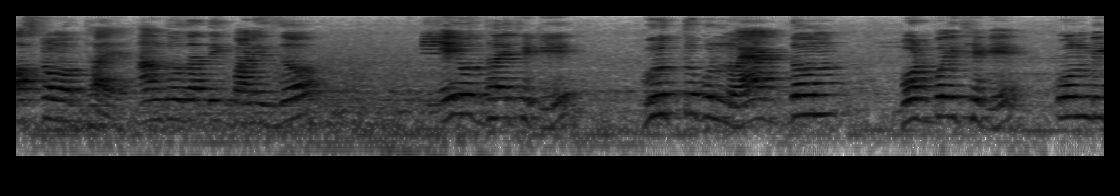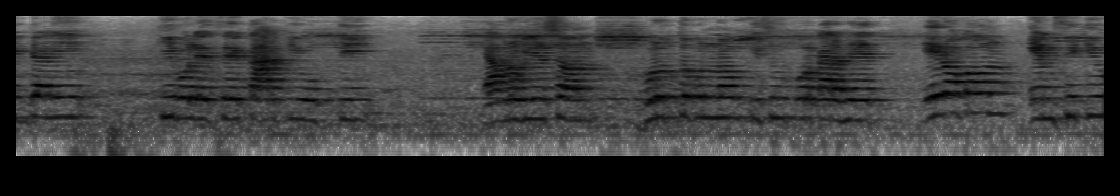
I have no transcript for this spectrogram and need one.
অষ্টম অধ্যায়, আন্তর্জাতিক বাণিজ্য। এই অধ্যায় থেকে গুরুত্বপূর্ণ একদম বোর্ড বই থেকে কোন বিজ্ঞানী কি বলেছে, কার কি উক্তি, অ্যাব্রিভিয়েশন, গুরুত্বপূর্ণ কিছু প্রকারভেদ, এরকম এমসিকিউ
